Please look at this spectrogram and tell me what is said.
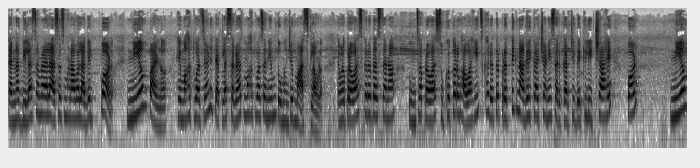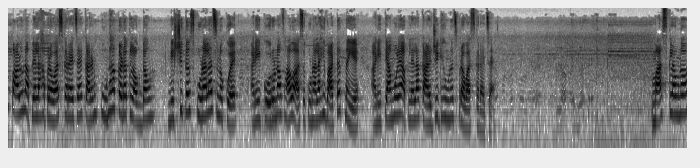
त्यांना दिलासा मिळाला असंच म्हणावं लागेल. पण नियम पाळणं हे महत्त्वाचं आहे आणि त्यातला सगळ्यात महत्त्वाचा नियम तो म्हणजे मास्क लावणं. त्यामुळे प्रवास करत असताना तुमचा प्रवास सुखकर व्हावा हीच खरं तर प्रत्येक नागरिकाची आणि सरकारची देखील इच्छा आहे. पण नियम पाळून आपल्याला हा प्रवास करायचा आहे. कारण पुन्हा कडक लॉकडाऊन निश्चितच कुणालाच नको आहे आणि कोरोना व्हावा असं कुणालाही वाटत नाही आहे आणि त्यामुळे आपल्याला काळजी घेऊनच प्रवास करायचा आहे मास्क लावणं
